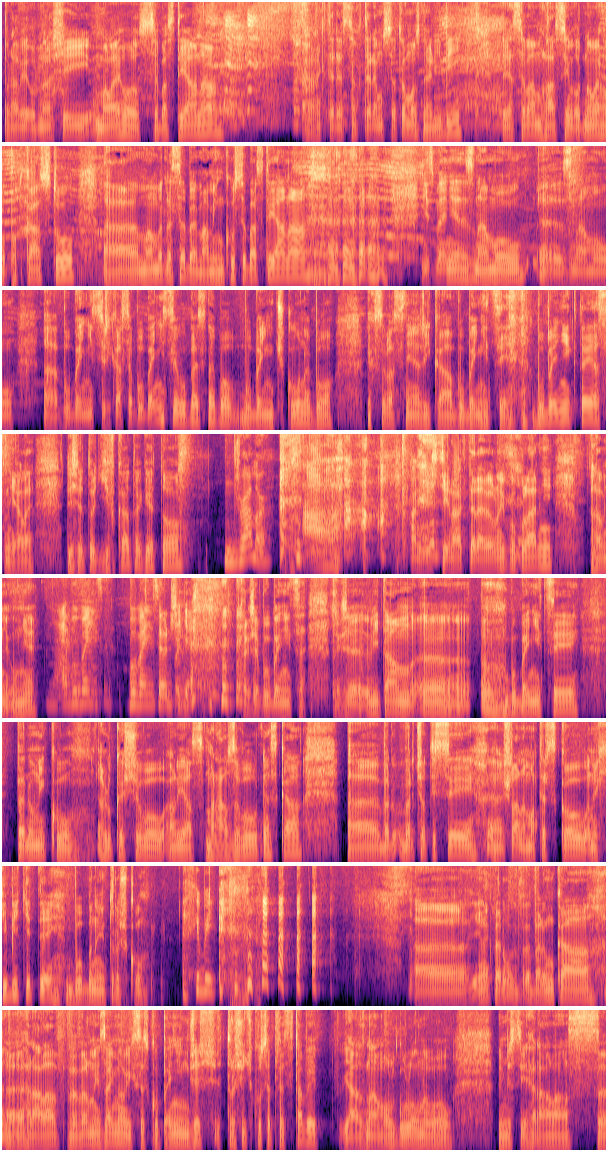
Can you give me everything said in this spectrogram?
právě odnášejí malého Sebastiána, které se, kterému se to moc nelíbí. Já se vám hlásím od nového podcastu. Mám vedle sebe maminku Sebastiana, nicméně známou, eh, známou eh, bubenici. Říká se bubenici vůbec, nebo bubeničku, nebo jak se vlastně říká bubenici. Bubeník to je jasný, ale když je to dívka, tak je to... Drummer. Ah, angličtina, která je velmi populární, hlavně u mě. Ne, bubenice. Bubenice určitě. Bubenice. Takže bubenice. Takže vítám uh, bubenici Veroniku Lukešovou alias Mrázovou dneska. Uh, Ver, Verčo, ty jsi eh, šla na mateřskou. Nechybí ti ty bubny trošku? Chybí. Uh, jinak Verunka uh, hrála ve velmi zajímavých seskupení. Můžeš trošičku se představit? Já znám Olgu Lounovou, vím, že jsi hrála s,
